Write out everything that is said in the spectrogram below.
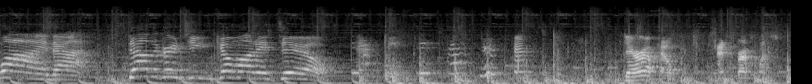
Why not? Down the Grinch, you can come on in too. They're up, help. It's Christmas.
